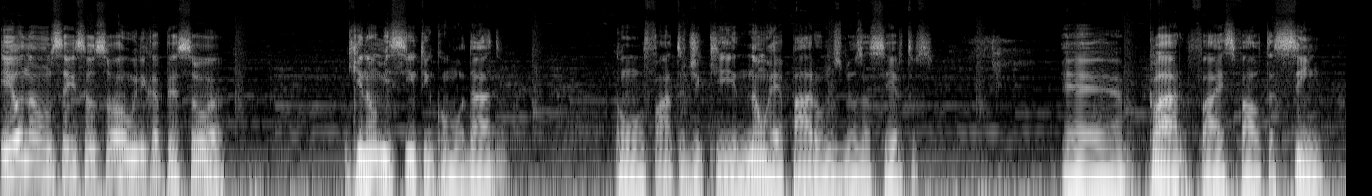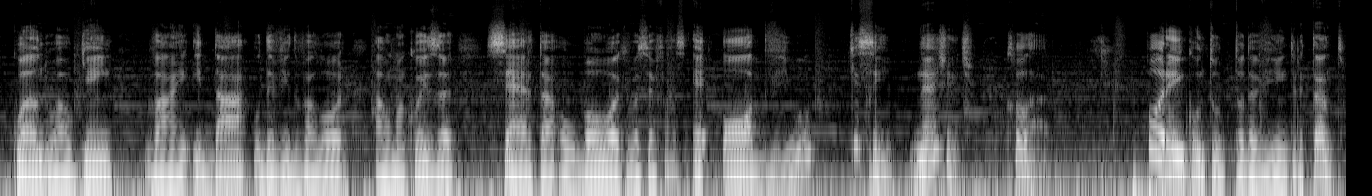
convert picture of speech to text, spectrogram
Eu não sei se eu sou a única pessoa que não me sinto incomodado com o fato de que não reparam nos meus acertos. É, claro, faz falta sim quando alguém vai e dá o devido valor a uma coisa certa ou boa que você faz. É óbvio que sim, né, gente? Claro. Porém, contudo, todavia, entretanto,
